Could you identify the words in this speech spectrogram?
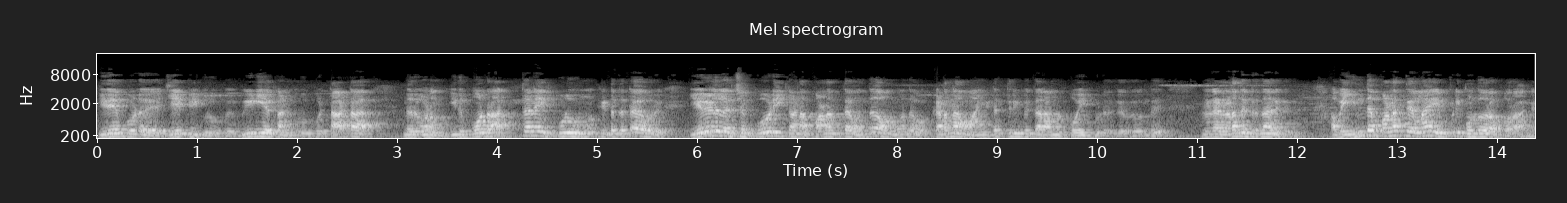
இதே போல JP group Videocon group Tata நிறுவனம் இது போன்ற அத்தனை குழுவும் கிட்டத்தட்ட ஒரு ஏழு லட்சம் கோடிக்கான பணத்தை வந்து அவங்க வந்து கடனா வாங்கிட்டு திருப்பி தராமல் போய்கிட்டு இருக்கிறது வந்து நடந்துட்டு தான் இருக்குது. அப்ப இந்த பணத்தை எல்லாம் எப்படி கொண்டு வர போறாங்க?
